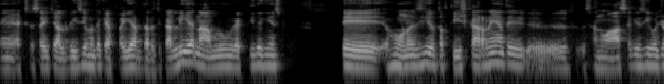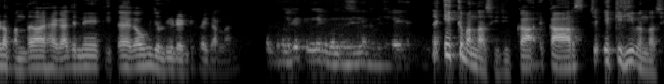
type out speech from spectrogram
ਐਕਸਰਸਾਈਜ਼ ਚੱਲ ਰਹੀ ਸੀ ਉਹਨਾਂ ਤੇ ਐਫ ਆਈ ਆਰ ਦਰਜ ਕਰ ਲਈ ਹੈ ਨਾਮਲੂਮ ਵਿਅਕਤੀ ਦੇ ਅਗੇਂਸਟ ਤੇ ਹੁਣ ਅਸੀਂ ਉਹ ਤਫਤੀਸ਼ ਕਰ ਰਹੇ ਹਾਂ ਤੇ ਸਾਨੂੰ ਆਸ ਹੈ ਕਿ ਅਸੀਂ ਉਹ ਜਿਹੜਾ ਬੰਦਾ ਹੈਗਾ ਜਿਹਨੇ ਕੀਤਾ ਹੈਗਾ ਉਹ ਵੀ ਜਲਦੀ ਆਇਡੈਂਟੀਫਾਈ ਕਰ ਲਾਂਗੇ। ਲੱਗੇ ਕਿੰਨੇ ਕੁ ਬੰਦੇ ਸੀ ਜਿਹਨਾਂ ਗੱਡੀ ਚਲਾਈ ਹੈ? ਇੱਕ ਬੰਦਾ ਸੀ ਜੀ ਕਾਰ 'ਚ ਇੱਕ ਹੀ ਬੰਦਾ ਸੀ।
